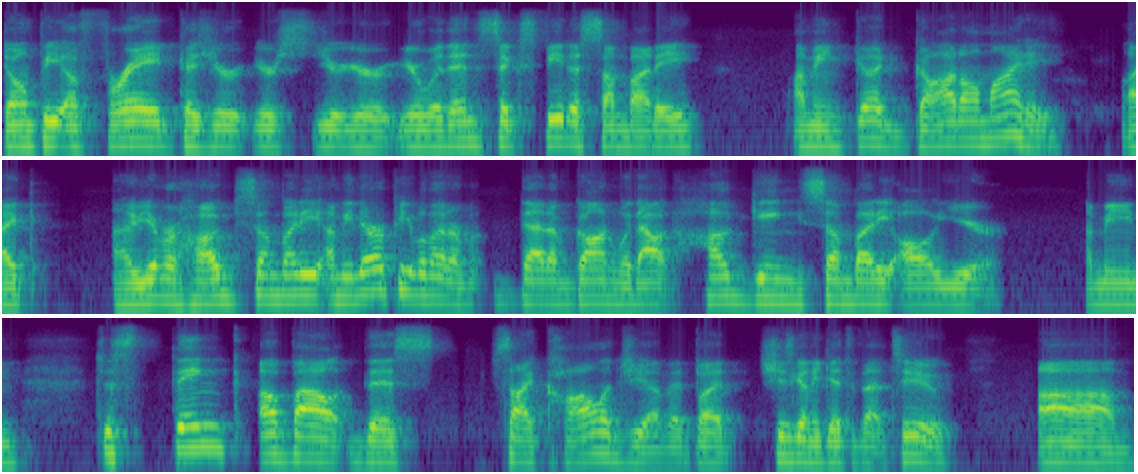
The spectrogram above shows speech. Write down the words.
Don't be afraid because you're you're you're you're within six feet of somebody. I mean, good God Almighty! Like, have you ever hugged somebody? I mean, there are people that have that have gone without hugging somebody all year. I mean, just think about this psychology of it. But she's going to get to that too. Um,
